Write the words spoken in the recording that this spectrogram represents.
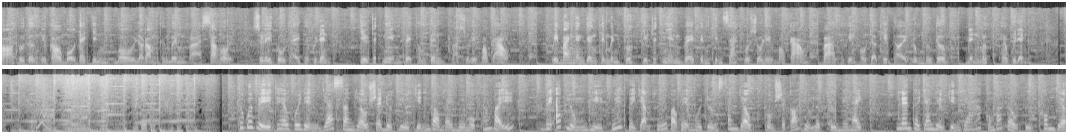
Phó Thủ tướng yêu cầu Bộ Tài chính, Bộ Lao động Thương binh và Xã hội xử lý cụ thể theo quy định, chịu trách nhiệm về thông tin và số liệu báo cáo. Ủy ban nhân dân tỉnh Bình Phước chịu trách nhiệm về tính chính xác của số liệu báo cáo và thực hiện hỗ trợ kịp thời đúng đối tượng, định mức theo quy định. Thưa quý vị, theo quy định, giá xăng dầu sẽ được điều chỉnh vào ngày 11 tháng 7. Việc áp dụng nghị quyết về giảm thuế bảo vệ môi trường xăng dầu cũng sẽ có hiệu lực từ ngày nay nên thời gian điều chỉnh giá cũng bắt đầu từ 0 giờ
